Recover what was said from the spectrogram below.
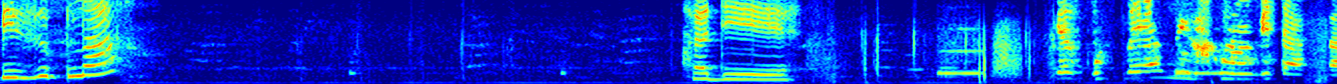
Bir zıpla. Hadi. Ya zıplayamıyorum bir dakika.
